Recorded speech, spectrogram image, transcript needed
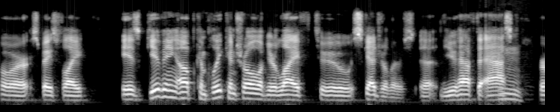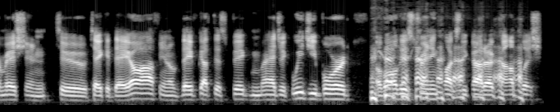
for spaceflight is giving up complete control of your life to schedulers. Uh, you have to ask mm. permission to take a day off. You know, they've got this big magic Ouija board of all these training blocks you got to accomplish.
